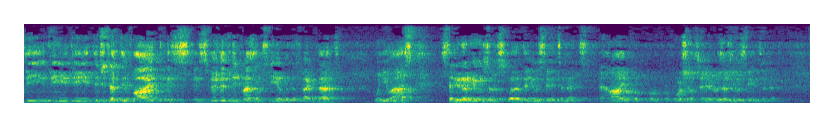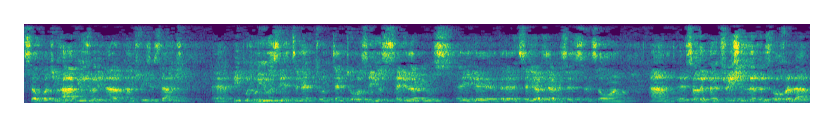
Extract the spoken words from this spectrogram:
the, the, the digital divide is, is vividly present here with the fact that when you ask cellular users whether they use the internet, a high pro proportion of cellular users use the internet. So what you have usually in Arab countries is that uh, people who use the internet to tend to also use cellular use, uh, the cellular services and so on. And uh, so the penetration levels overlap,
